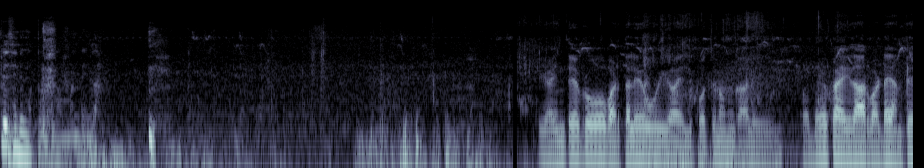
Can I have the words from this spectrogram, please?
చింపేసింది మొత్తం మంది ఇంకా ఇక ఇంతే బ్రో పడతలేవు ఇక వెళ్ళిపోతున్నాం ఖాళీ. పడ్డాయి ఒక ఐదు ఆరు పడ్డాయి అంతే.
